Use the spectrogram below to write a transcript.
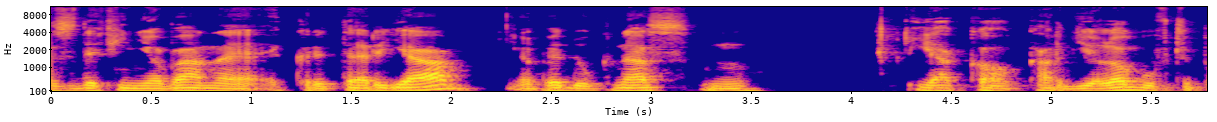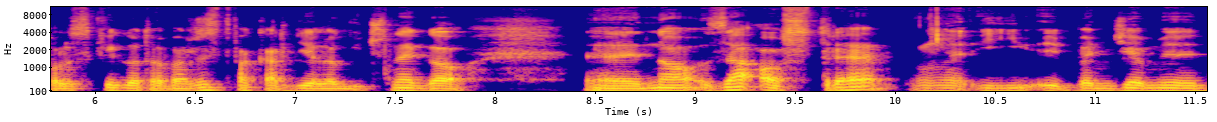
zdefiniowane kryteria. Według nas mm, jako kardiologów czy Polskiego Towarzystwa Kardiologicznego e, no, za ostre i będziemy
